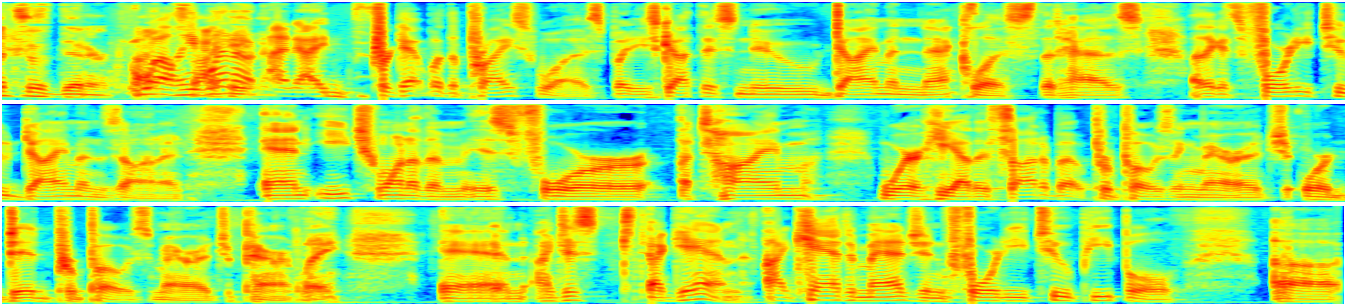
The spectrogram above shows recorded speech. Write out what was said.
That's his dinner. Well, he went out. I, I, forget what the price was, but he's got this new diamond necklace that has, I think it's 42 diamonds on it. And each one of them is for a time where he either thought about proposing marriage or did propose marriage, apparently. And I just, again, I can't imagine 42 people. Uh,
